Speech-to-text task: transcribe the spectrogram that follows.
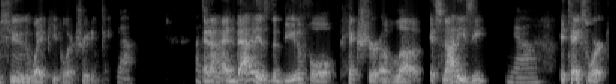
to Mhm. the way people are treating me. That's And, I, and that is the beautiful picture of love. It's not easy. yeah It takes work.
